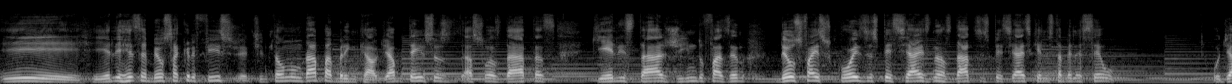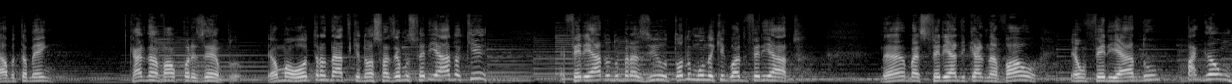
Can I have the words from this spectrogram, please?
E, e, ele recebeu sacrifício, gente. Então não dá para brincar. O diabo tem seus, as suas datas que ele está agindo, fazendo. Deus faz coisas especiais nas datas especiais que ele estabeleceu. O diabo também. Carnaval, por exemplo, é uma outra data que nós fazemos feriado aqui. É feriado no Brasil, todo mundo aqui gosta de feriado. Né? Mas feriado de carnaval é um feriado pagão.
